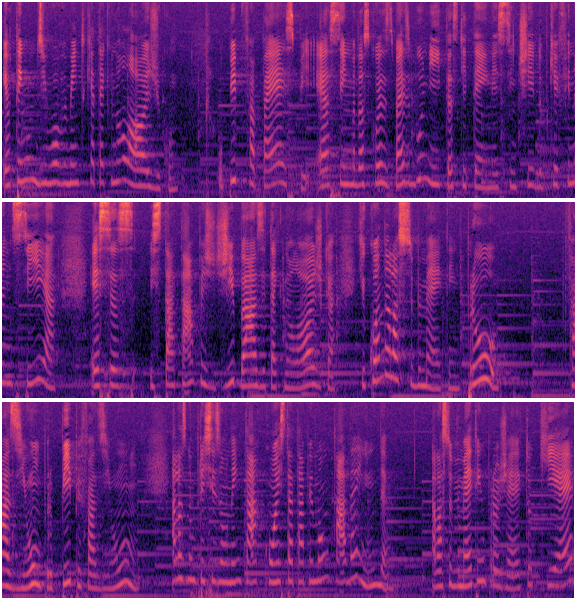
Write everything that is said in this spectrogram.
eu tenho um desenvolvimento que é tecnológico. O PIP-FAPESP é assim uma das coisas mais bonitas que tem nesse sentido, porque financia essas startups de base tecnológica que quando elas submetem para o fase 1, para o PIP fase 1, elas não precisam nem estar tá com a startup montada ainda. Elas submetem um projeto que é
